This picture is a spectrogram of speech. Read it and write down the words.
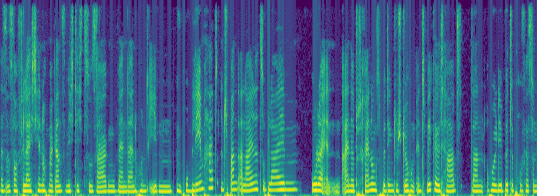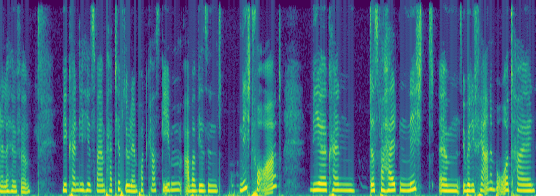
es ist auch vielleicht hier nochmal ganz wichtig zu sagen, wenn dein Hund eben ein Problem hat, entspannt alleine zu bleiben oder eine trennungsbedingte Störung entwickelt hat, dann hol dir bitte professionelle Hilfe. Wir können dir hier zwar ein paar Tipps über den Podcast geben, aber wir sind nicht vor Ort. Wir können das Verhalten nicht ähm, über die Ferne beurteilen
